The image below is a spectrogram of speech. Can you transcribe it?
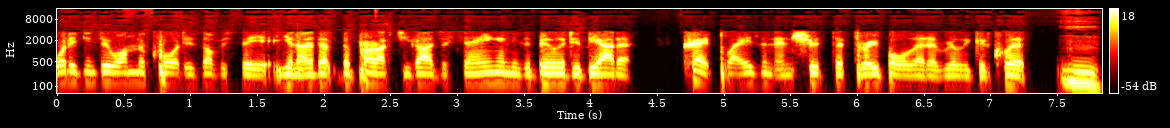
what he can do on the court is obviously, you know, the, the product you guys are seeing and his ability to be able to create plays and, and shoot the three ball at a really good clip. Mm.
